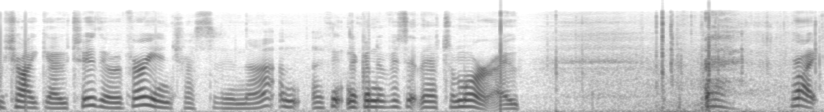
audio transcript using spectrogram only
which I go to. They were very interested in that, and I think they're going to visit there tomorrow. right.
